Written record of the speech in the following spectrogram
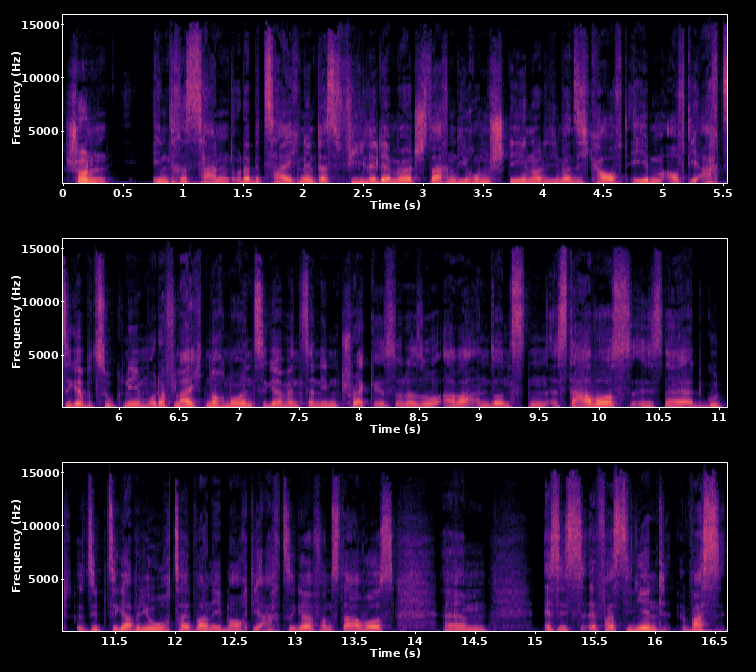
schon interessant oder bezeichnend, dass viele der Merch-Sachen, die rumstehen oder die man sich kauft, eben auf die 80er Bezug nehmen oder vielleicht noch 90er, wenn es dann eben Track ist oder so. Aber ansonsten, Star Wars ist, naja, gut 70er, aber die Hochzeit waren eben auch die 80er von Star Wars. Ähm, es ist äh, faszinierend, was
